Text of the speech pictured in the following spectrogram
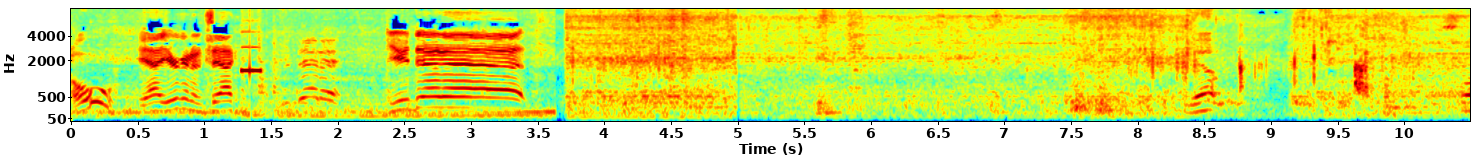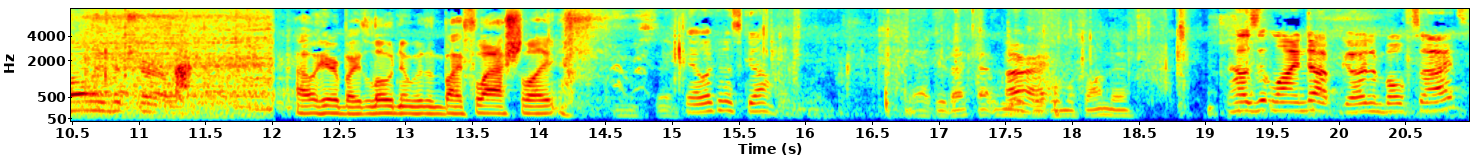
Oh, yeah, you're gonna jack. You did it. You did it! Yep. Slowly but surely. Out here by loading it with by flashlight. Yeah, look at us go. Yeah, dude, that, that All right. almost on there. How's it lined up? Good on both sides?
